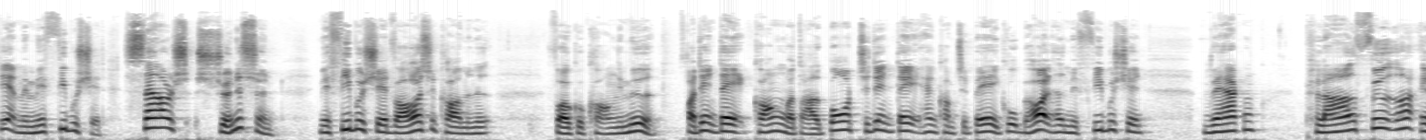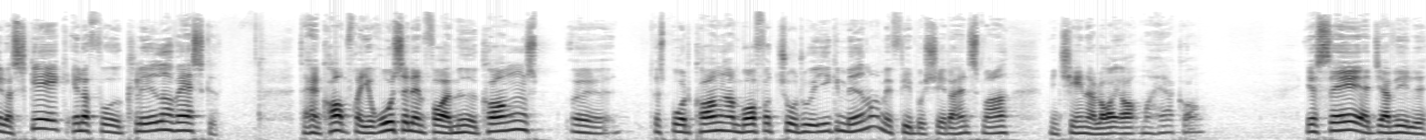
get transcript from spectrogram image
Det er med Mephibosheth. Sauls sønnesøn, Mephibosheth, var også kommet ned for at gå kongen i møde. Fra den dag kongen var draget bort, til den dag han kom tilbage i god behold, havde Mephibosheth hverken plejet fødder eller skæg eller fået klæder vasket. Da han kom fra Jerusalem for at møde kongen, øh, der spurgte kongen ham, hvorfor tog du ikke med mig med Fiboshet? Og han svarede, min tjener løg om mig, herre kong. Jeg sagde, at jeg ville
